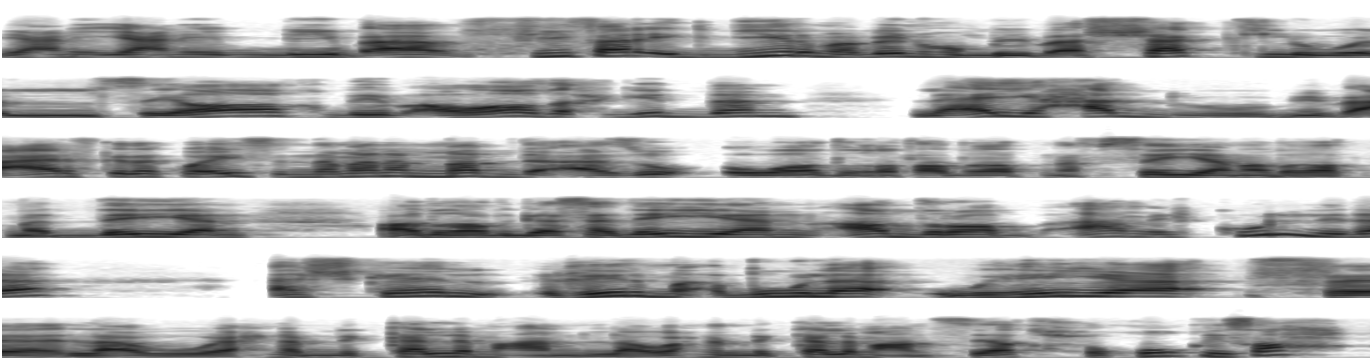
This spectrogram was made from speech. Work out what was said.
يعني يعني بيبقى في فرق كبير ما بينهم بيبقى الشكل والسياق بيبقى واضح جدا لأي حد وبيبقى عارف كده كويس إنما أنا لما أبدأ أزق وأضغط أضغط نفسيا أضغط ماديا أضغط جسديا أضرب أعمل كل ده أشكال غير مقبولة وهي في لو إحنا بنتكلم عن لو إحنا بنتكلم عن سياق حقوقي صح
